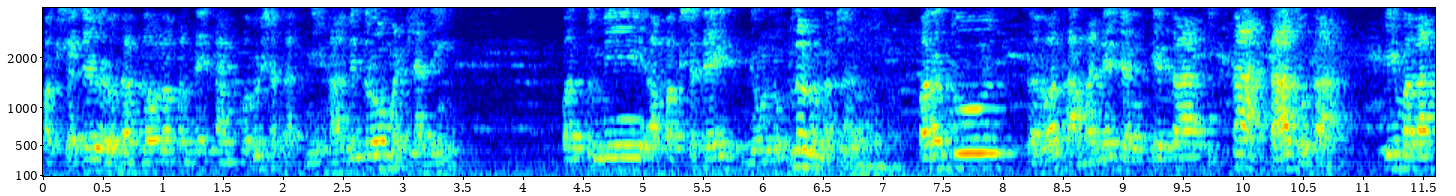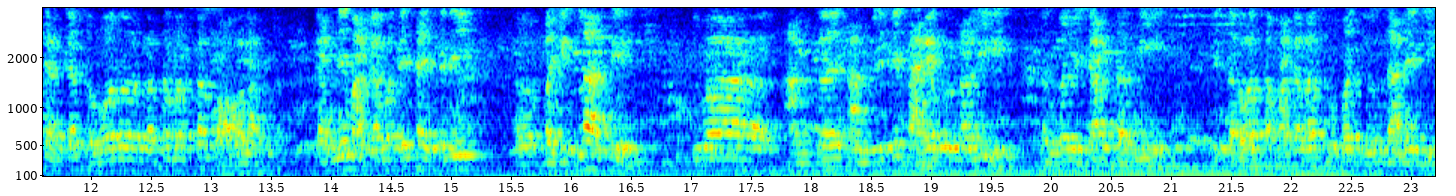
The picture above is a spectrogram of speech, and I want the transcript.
पक्षाच्या विरोधात जाऊन आपण काही काम करू शकत नाही. हा विद्रोह म्हटल्या नाही. पण तुम्ही अपक्ष काही निवडणूक लढू नका. परंतु सर्वसामान्य जनतेचा इतका अट्टास होता की मला त्यांच्यासमोर नतमस्तक व्हावं लागलं. त्यांनी माझ्यामध्ये काहीतरी बघितलं असेल किंवा आमचं आमची जे कार्यप्रणाली संघ विचारसरणी ही सर्व समाजाला सोबत घेऊन जाण्याची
